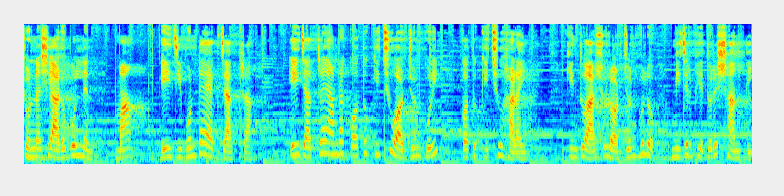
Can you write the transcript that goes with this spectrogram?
সন্ন্যাসী আরও বললেন, মা, এই জীবনটা এক যাত্রা। এই যাত্রায় আমরা কত কিছু অর্জন করি, কত কিছু হারাই। কিন্তু আসল অর্জন হলো নিজের ভেতরের শান্তি।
